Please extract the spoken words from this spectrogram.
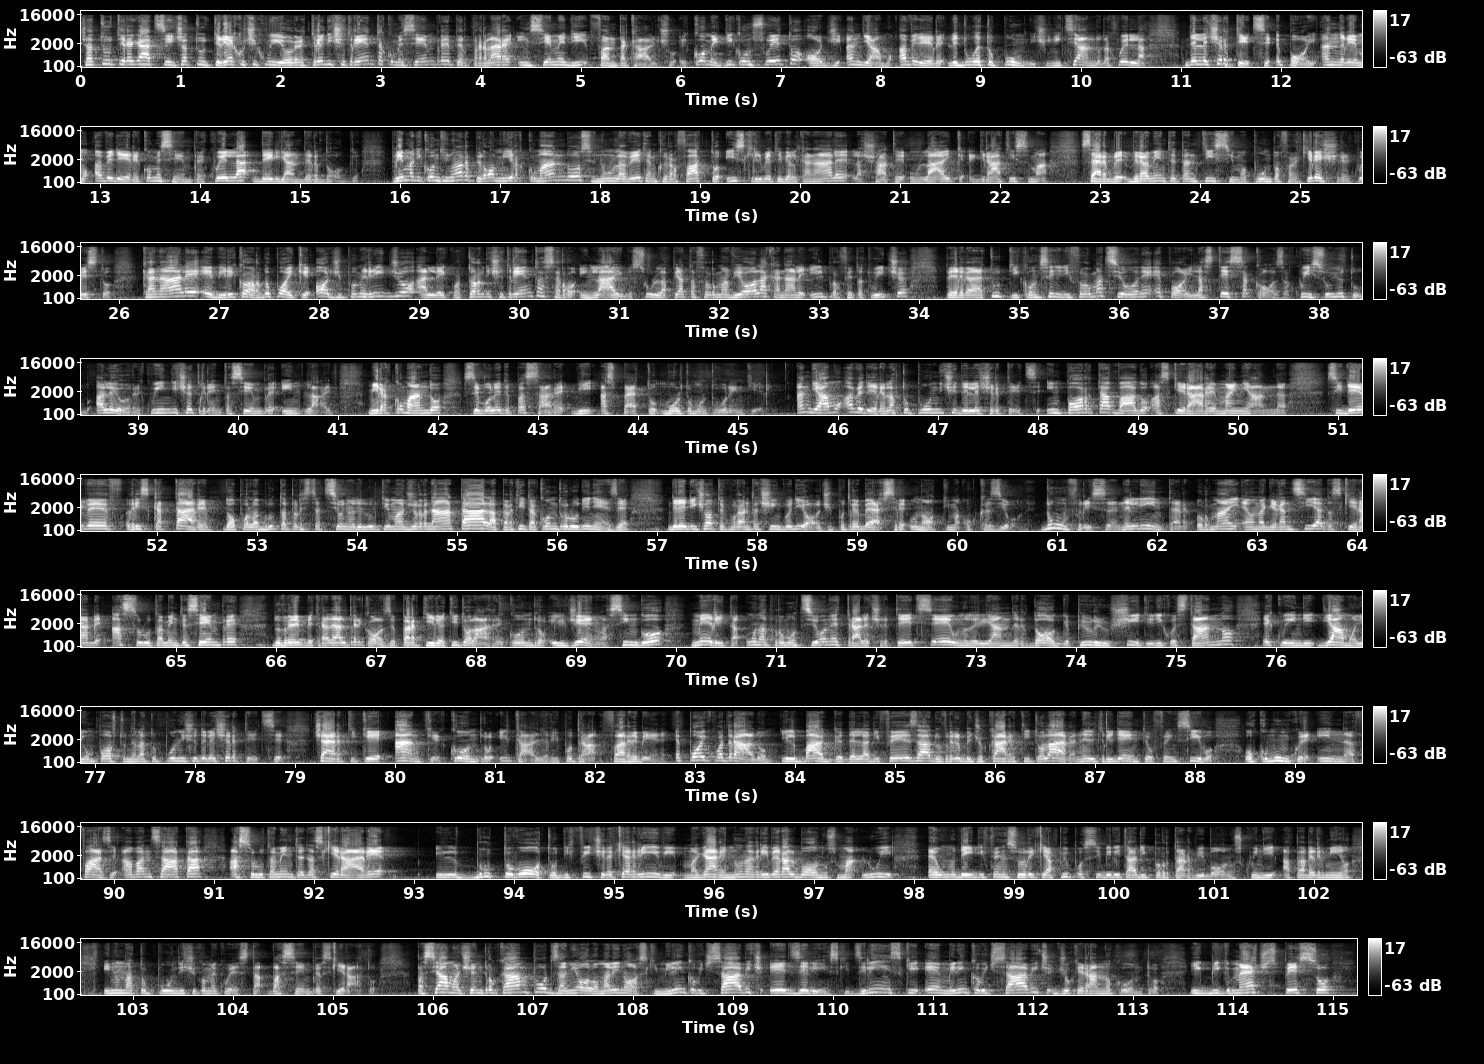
Ciao a tutti ragazzi, ciao a tutti, rieccoci qui, ore 13.30 come sempre per parlare insieme di Fantacalcio. E come di consueto oggi andiamo a vedere le due top 11 iniziando da quella delle certezze e poi andremo a vedere come sempre quella degli underdog. Prima di continuare però mi raccomando se non l'avete ancora fatto iscrivetevi al canale, lasciate un like, è gratis ma serve veramente tantissimo appunto a far crescere questo canale. E vi ricordo poi che oggi pomeriggio alle 14.30 30 sarò in live sulla piattaforma Viola, canale Il Profeta Twitch, per eh, tutti i consigli di formazione e poi la stessa cosa qui su YouTube alle ore 15.30 sempre in live. Mi raccomando, se volete passare vi aspetto molto molto volentieri. Andiamo a vedere la top 11 delle certezze. In porta vado a schierare Magnan. Si deve riscattare dopo la brutta prestazione dell'ultima giornata la partita contro l'Udinese delle 18.45 di oggi. Potrebbe essere un'ottima occasione. Dumfries nell'Inter ormai è una garanzia da schierare assolutamente sempre. Dovrebbe tra le altre cose partire titolare contro il Genoa. Singo merita una promozione tra le certezze, uno degli underdog più riusciti di quest'anno quest'anno e quindi diamogli un posto nella top 11 delle certezze, certi che anche contro il Cagliari potrà fare bene. E poi Quadrado, il bug della difesa, dovrebbe giocare titolare nel tridente offensivo o comunque in fase avanzata, assolutamente da schierare il brutto voto, difficile che arrivi, magari non arriverà il bonus, ma lui è uno dei difensori che ha più possibilità di portarvi bonus, quindi a parer mio in una top 11 come questa va sempre schierato. Passiamo al centrocampo, Zaniolo, Malinowski, Milinkovic Savic e Zelinski. Zelinski e Milinkovic Savic giocheranno contro. I big match spesso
